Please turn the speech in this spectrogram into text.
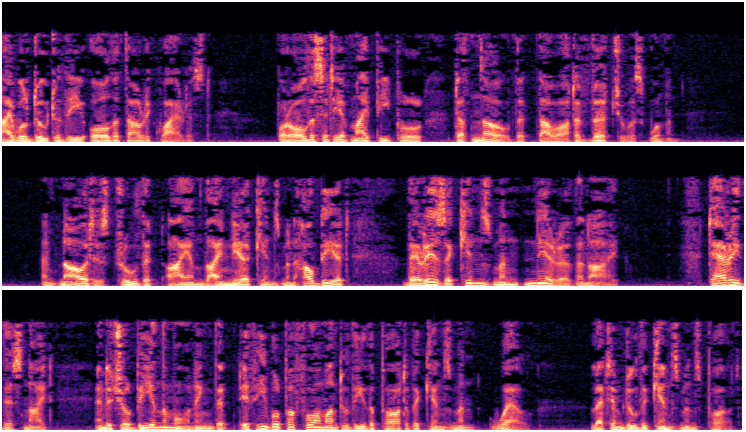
I will do to thee all that thou requirest. For all the city of my people doth know that thou art a virtuous woman. And now it is true that I am thy near kinsman. Howbeit, there is a kinsman nearer than I. Tarry this night, and it shall be in the morning that if he will perform unto thee the part of a kinsman, well, let him do the kinsman's part.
